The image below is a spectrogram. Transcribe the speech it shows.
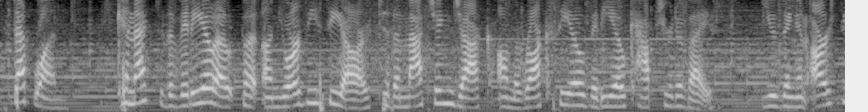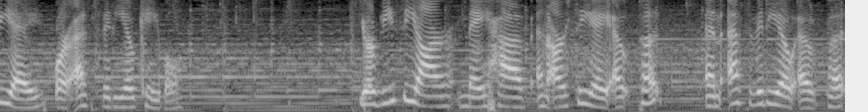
Step 1. Connect the video output on your VCR to the matching jack on the Roxio video capture device using an RCA or S-video cable. Your VCR may have an RCA output, an S-video output,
